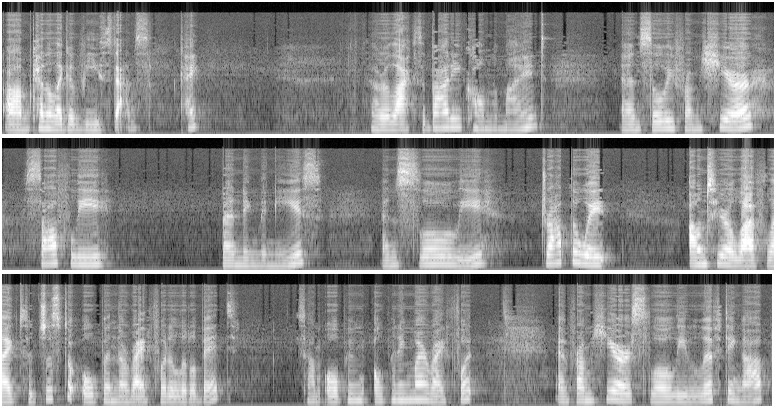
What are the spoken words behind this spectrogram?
um, kind of like a V stance. Relax the body, calm the mind, and slowly from here, softly bending the knees and slowly drop the weight onto your left leg to just to open the right foot a little bit. So I'm open, opening my right foot and from here slowly lifting up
